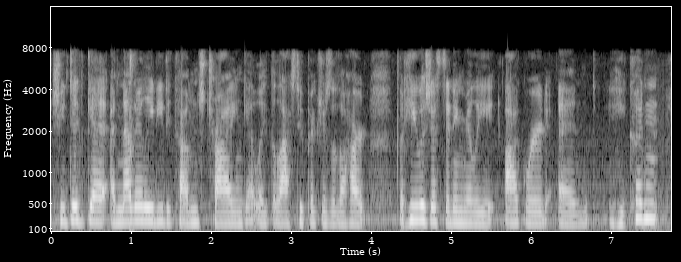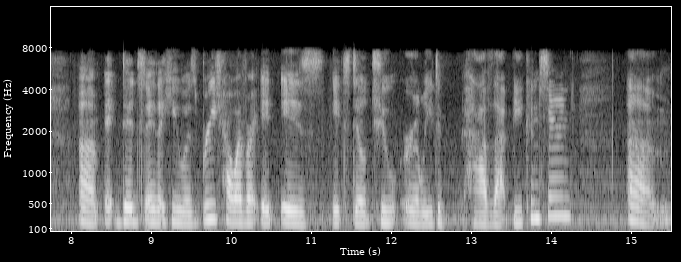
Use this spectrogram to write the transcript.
she did get another lady to come try and get like the last two pictures of the heart, but he was just sitting really awkward and he couldn't. Um, it did say that he was breech. However, it is it's still too early to have that be concerned. Um,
